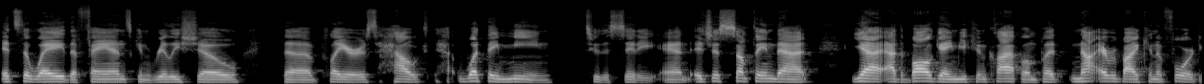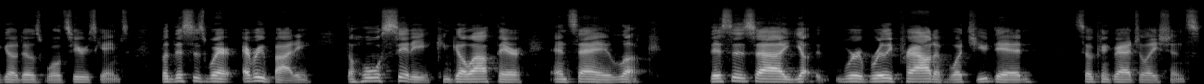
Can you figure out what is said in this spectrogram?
it's the way the fans can really show the players how what they mean to the city, and it's just something that. Yeah, at the ball game you can clap them, but not everybody can afford to go to those World Series games. But this is where everybody, the whole city, can go out there and say, "Look, this is uh, we're really proud of what you did. So congratulations."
